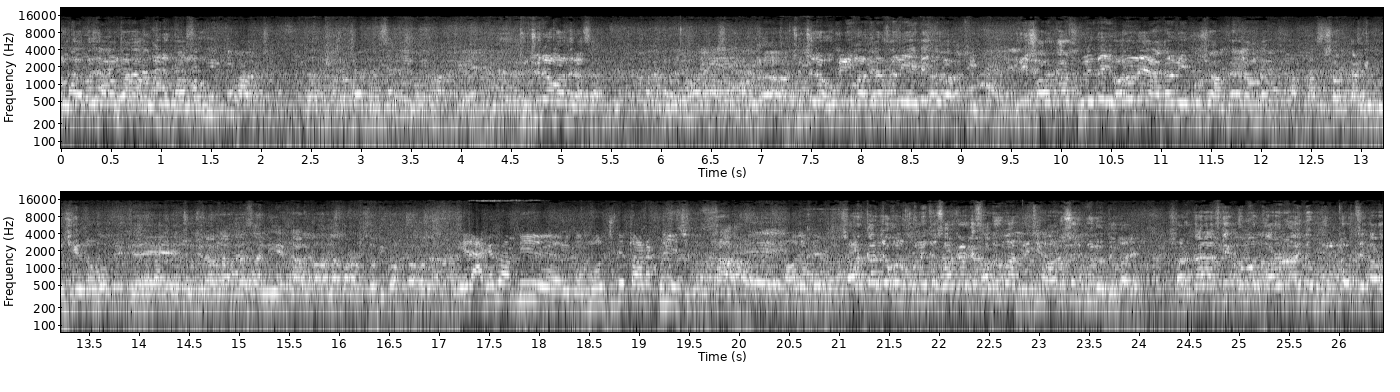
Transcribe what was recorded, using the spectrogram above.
মোজাতে যেমন দাদা হুজুরের জন্ম চুচুড়া মাদ্রাসা। হ্যাঁ চুচুরা হুগলি মাদ্রাসা নিয়ে এটাই তো ভাবছি। যদি সরকার খুলে দেয় ভালো আগামী একুশে অধ্যায়ন আমরা সরকারকে বুঝিয়ে দেবো যে চুচুড়া মাদ্রাসা নিয়ে টাল বাগানা করার ক্ষতি করতে হবে। এর আগে তো আপনি মসজিদের তালাটা খুলিয়েছিলেন। হ্যাঁ। তাহলে সরকার যখন খুলেছে সরকারকে সাধুবাদ দিচ্ছি মানুষের ভুল হতে পারে। সরকার আজকে কোনো কারণে হয়তো ভুল করছে কারও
